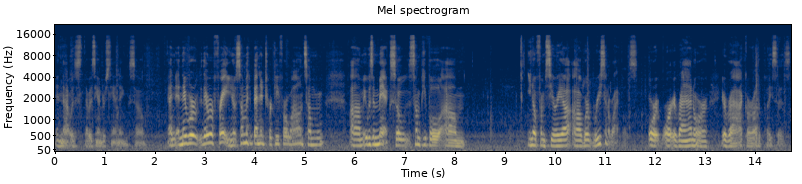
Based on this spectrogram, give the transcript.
and that was that was the understanding. So, and and they were they were afraid. You know, some had been in Turkey for a while, and some um, it was a mix. So some people, um, you know, from Syria uh, were recent arrivals, or or Iran, or Iraq, or other places.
